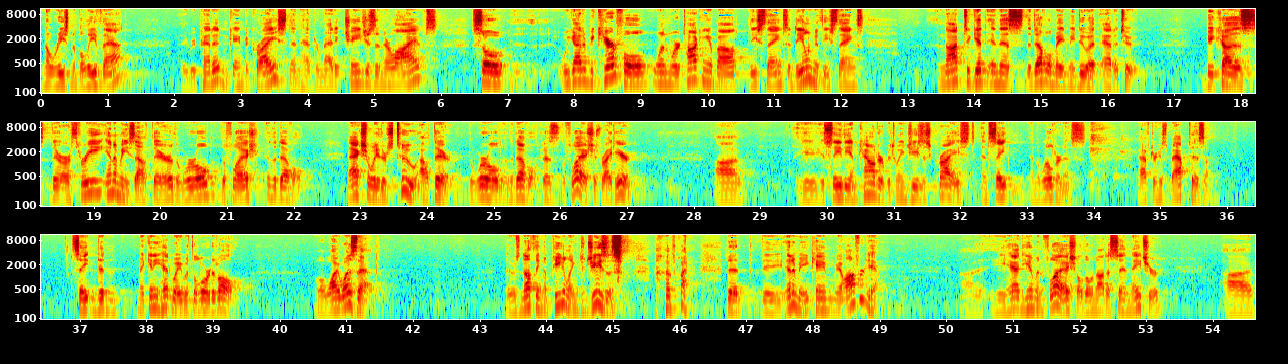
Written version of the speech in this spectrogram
no reason to believe that. They repented and came to Christ and had dramatic changes in their lives. So we got to be careful when we're talking about these things and dealing with these things not to get in this the devil made me do it attitude. Because there are three enemies out there the world, the flesh, and the devil. Actually, there's two out there the world and the devil, because the flesh is right here. Uh, you, you see the encounter between Jesus Christ and Satan in the wilderness after his baptism. Satan didn't make any headway with the Lord at all. Well, why was that? There was nothing appealing to Jesus that the enemy came offered him. Uh, he had human flesh, although not a sin nature. Uh,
